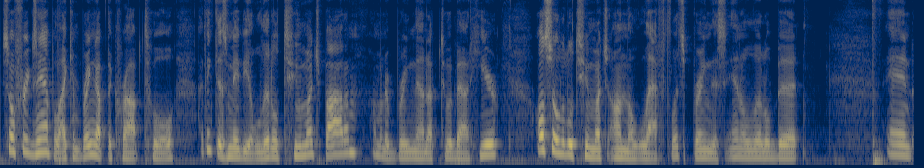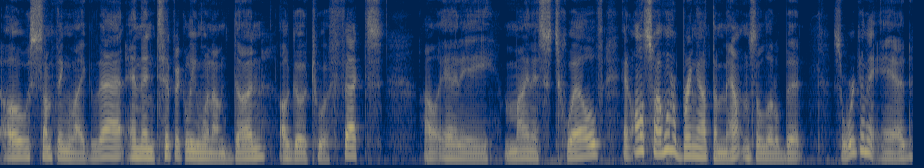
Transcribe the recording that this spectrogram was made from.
So for example, I can bring up the crop tool. I think there's maybe a little too much bottom. I'm going to bring that up to about here. Also a little too much on the left. Let's bring this in a little bit and oh, something like that. And then typically when I'm done, I'll go to effects. I'll add a minus 12. And also I want to bring out the mountains a little bit. So we're going to add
